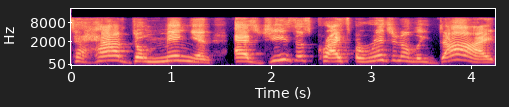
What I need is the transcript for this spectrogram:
to have dominion as Jesus Christ originally died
